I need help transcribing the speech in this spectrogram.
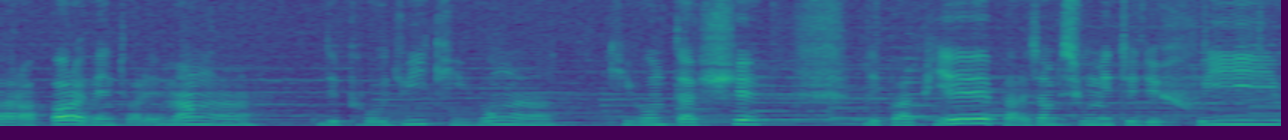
par rapport éventuellement euh, des produits qui vont, euh, tacher les papiers. Par exemple, si vous mettez des fruits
